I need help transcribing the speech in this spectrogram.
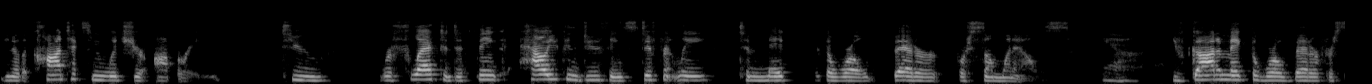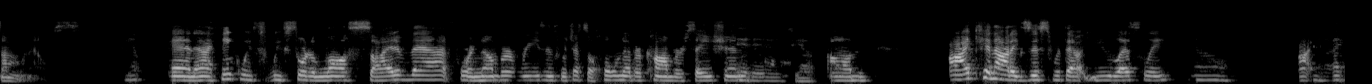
you know the context in which you're operating, to reflect and to think how you can do things differently to make the world better for someone else. Yeah. You've got to make the world better for someone else. Yep. And I think we've we've sort of lost sight of that for a number of reasons, which that's a whole nother conversation. It is, yeah. Um, I cannot exist without you, Leslie. No. I, I,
